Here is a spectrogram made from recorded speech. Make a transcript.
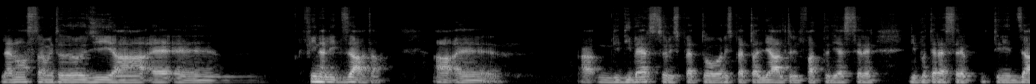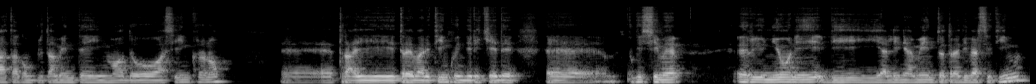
la nostra metodologia è, è finalizzata a, eh, a, di diverso rispetto, rispetto, agli altri, il fatto di, essere, di poter essere utilizzata completamente in modo asincrono, eh, tra, i, tra, i, vari team, quindi richiede eh, pochissime riunioni di allineamento tra i diversi team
